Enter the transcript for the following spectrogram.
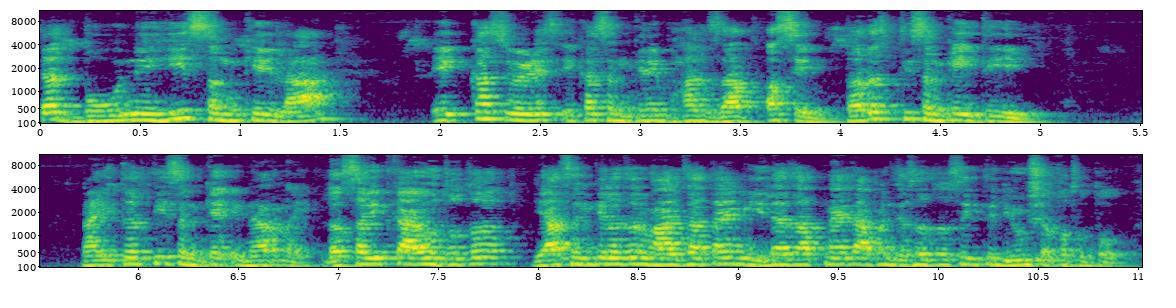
त्या दोन्ही संख्येला एकाच वेळेस एका संख्येने भाग जात असेल तरच ती संख्या इथे येईल. नाहीतर ती संख्या येणार नाही. लसावीत काय होत होतं? या संख्येला जर भाग जात आहे लिहिला जात नाही तर आपण जसं जसं इथे लिहू शकत होतो.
